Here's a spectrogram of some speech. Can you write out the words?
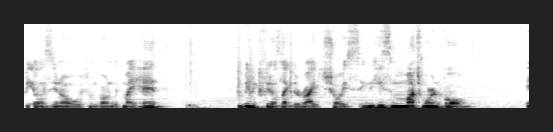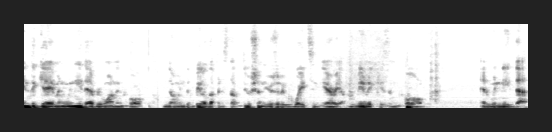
feels, you know, if I'm going with my head, Milik feels like the right choice. He's much more involved in the game, and we need everyone involved. You know, in the build-up and stuff. Dusan usually waits in the area. Milik is involved, and we need that.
